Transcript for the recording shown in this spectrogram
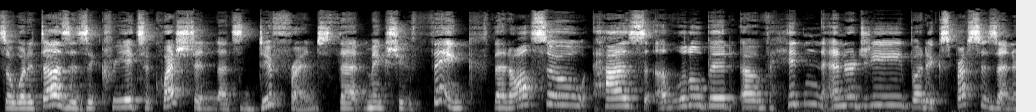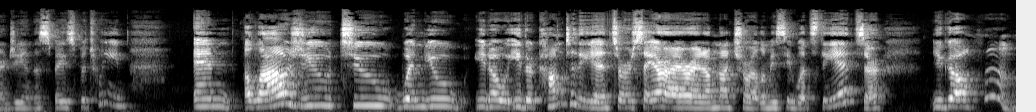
So what it does is it creates a question that's different that makes you think that also has a little bit of hidden energy but expresses energy in the space between and allows you to when you you know either come to the answer or say all right all right i'm not sure. Let me see what's the answer. You go hmm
